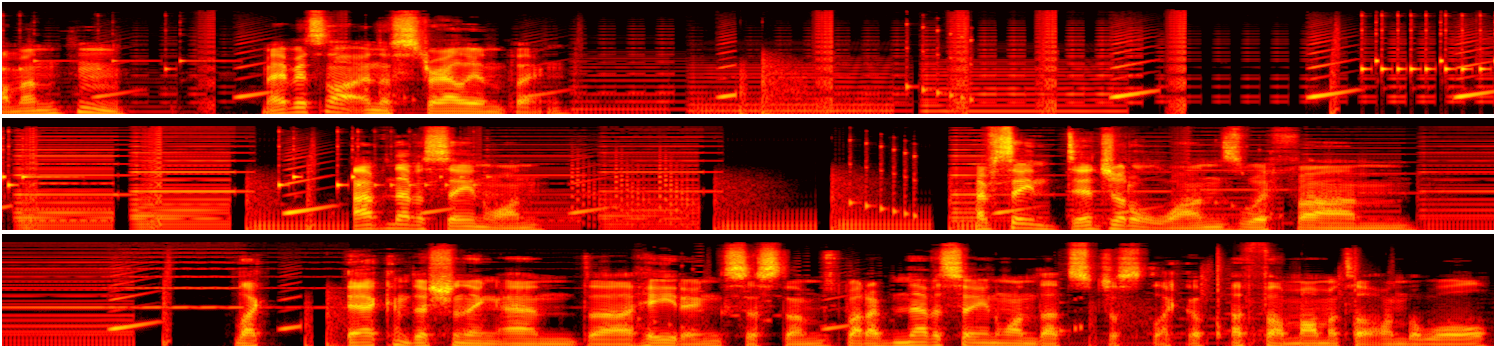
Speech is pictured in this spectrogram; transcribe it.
Common? Hmm. Maybe it's not an Australian thing. I've never seen one. I've seen digital ones with, um... Like, air conditioning and uh, heating systems, but I've never seen one that's just like a, a thermometer on the wall.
